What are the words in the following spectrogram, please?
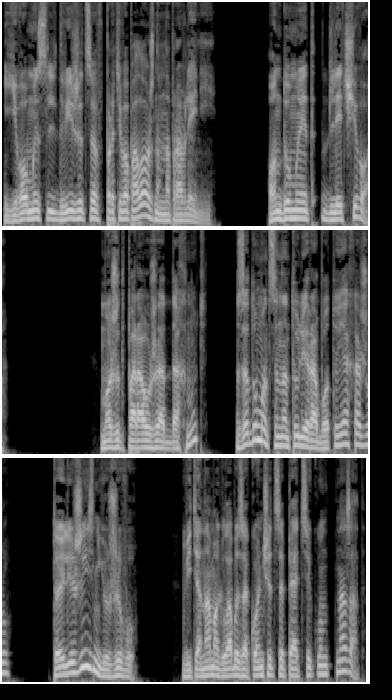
Его мысль движется в противоположном направлении. Он думает, для чего. Может, пора уже отдохнуть? Задуматься, на ту ли работу я хожу? То или жизнью живу? Ведь она могла бы закончиться пять секунд назад.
